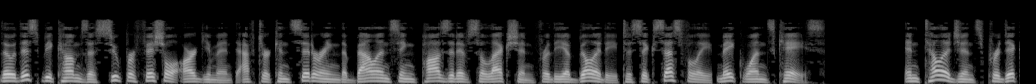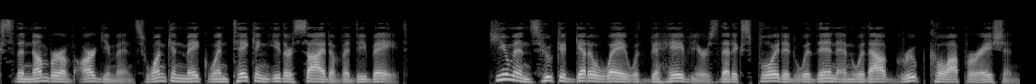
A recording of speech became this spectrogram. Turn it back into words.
Though this becomes a superficial argument after considering the balancing positive selection for the ability to successfully make one's case. Intelligence predicts the number of arguments one can make when taking either side of a debate. Humans who could get away with behaviors that exploited within and without group cooperation,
